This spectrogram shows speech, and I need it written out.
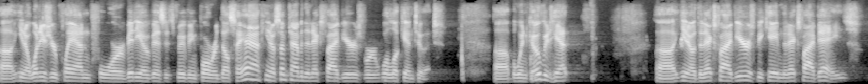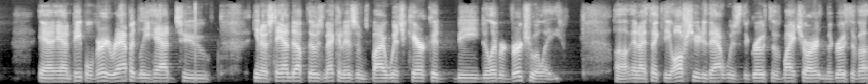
uh, you know, what is your plan for video visits moving forward? They'll say, ah, you know, sometime in the next five years, we will look into it. Uh, but when COVID hit, uh, you know, the next five years became the next five days, and, and people very rapidly had to, you know, stand up those mechanisms by which care could be delivered virtually. Uh, and I think the offshoot of that was the growth of MyChart and the growth of uh,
